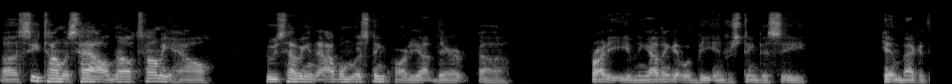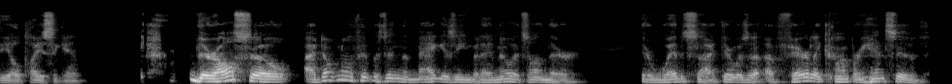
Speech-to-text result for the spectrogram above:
uh, see Thomas Howell, now Tommy Howell, who's having an album listening party out there. Uh, Friday evening. I think it would be interesting to see him back at the old place again. They're also, I don't know if it was in the magazine, but I know it's on their their website. There was a, a fairly comprehensive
